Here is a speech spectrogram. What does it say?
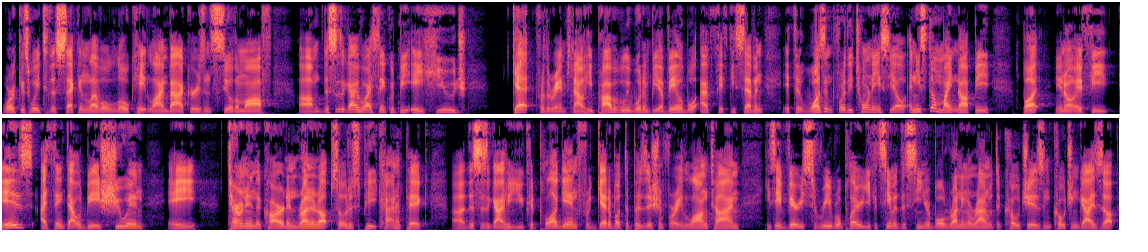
work his way to the second level, locate linebackers, and seal them off. Um, this is a guy who I think would be a huge get for the Rams. Now, he probably wouldn't be available at 57 if it wasn't for the torn ACL, and he still might not be. But, you know, if he is, I think that would be a shoe in a turn in the card and run it up, so to speak, kind of pick. Uh, this is a guy who you could plug in, forget about the position for a long time. He's a very cerebral player. You could see him at the Senior Bowl running around with the coaches and coaching guys up.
